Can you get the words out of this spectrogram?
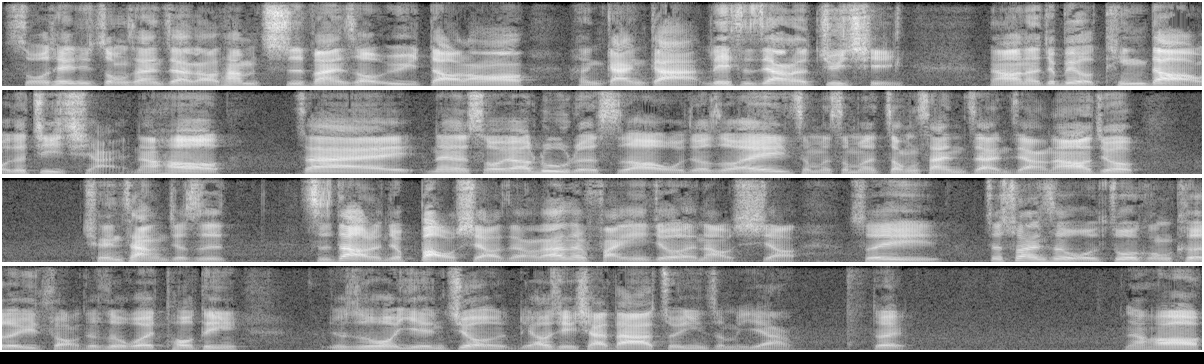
昨天去中山站，然后他们吃饭的时候遇到，然后很尴尬，类似这样的剧情，然后呢就被我听到，我就记起来，然后在那个时候要录的时候，我就说，哎，什么什么中山站这样，然后就全场就是知道人就爆笑这样，然后那反应就很好笑，所以这算是我做功课的一种，就是我会偷听，就是说研究了解一下大家最近怎么样，对，然后。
